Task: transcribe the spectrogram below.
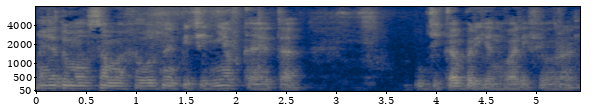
А я думал, самая холодная пятидневка это декабрь, январь и февраль.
